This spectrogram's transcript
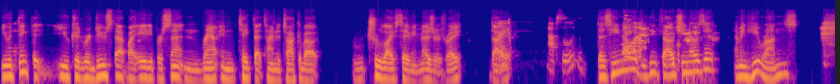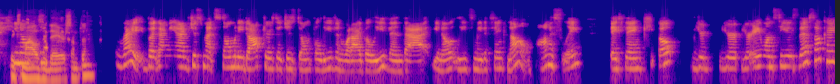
You would think that you could reduce that by eighty percent and ramp and take that time to talk about true life saving measures, right? Diet. Right. Absolutely. Does he know it? Do you think Fauci knows it? I mean, he runs six you know, miles a day or something. Right. But I mean, I've just met so many doctors that just don't believe in what I believe in that, you know, it leads me to think no, honestly. They think, oh, your your your A1C is this. Okay,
